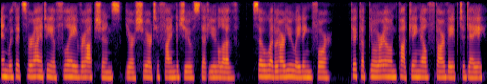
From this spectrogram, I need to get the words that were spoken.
And with its variety of flavor options, you're sure to find a juice that you love. So, what are you waiting for? Pick up your own Podking Elf Bar Vape today.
